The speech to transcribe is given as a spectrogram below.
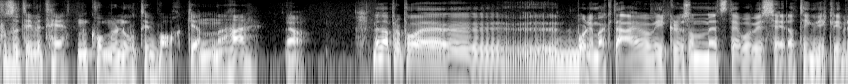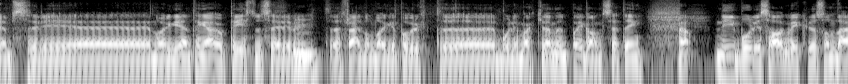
positiviteten kommer noe tilbake igjen her. Ja. Men apropos øh, boligmarkedet er jo, virker det som et sted hvor vi ser at ting virkelig bremser i øh, Norge. En ting er jo prisen du ser i brukt, mm. fra Eiendom Norge på bruktboligmarkedet, øh, men på igangsetting, ja. nyboligsalg, virker det som det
